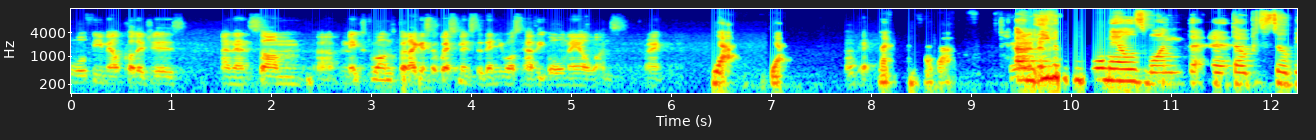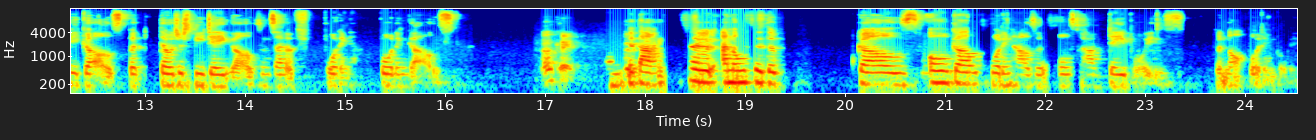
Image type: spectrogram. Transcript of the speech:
all-female colleges and then some uh, mixed ones. But I guess at Westminster, then you also have the all-male ones, right? Yeah, yeah. Okay. Like, like that. Yeah, um, even the all males one, that uh, there'll still be girls, but they'll just be day girls instead of boarding boarding girls. Okay. Um, that, so and also the girls, all girls boarding houses also have day boys, but not boarding boys.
